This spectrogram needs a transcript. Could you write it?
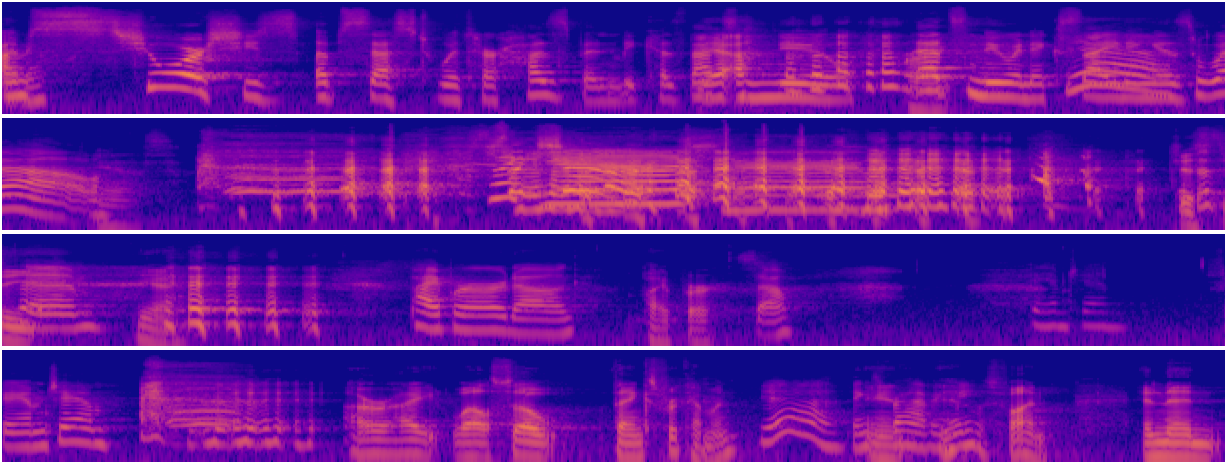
I'm sure she's obsessed with her husband because that's Yeah. new. That's new and exciting Yeah. as well. yes. Like, yeah, sure. Just Just the him, yeah, Piper, our dog. Piper. So Damn jam. Fam Jam. All right. Well, so thanks for coming. yeah, thanks And, for having yeah, me. It was fun. And then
